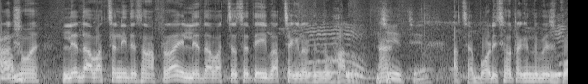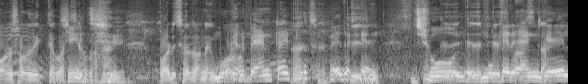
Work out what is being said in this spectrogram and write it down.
অনেক সময় লেদা বাচ্চা নিতেছেন আপনারা এই লেদা বাচ্চার সাথে এই বাচ্চাগুলো কিন্তু ভালো হ্যাঁ? জি, জি। আচ্ছা বডি সাউটা কিন্তু বেশ বড় সড়ো দেখতে পাচ্ছি আমরা হ্যাঁ? বডি সাউট অনেক বড়। মুখের ব্যান্ডটা একটু আচ্ছা, এই দেখেন ঝোল মুখের অ্যাঙ্গেল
